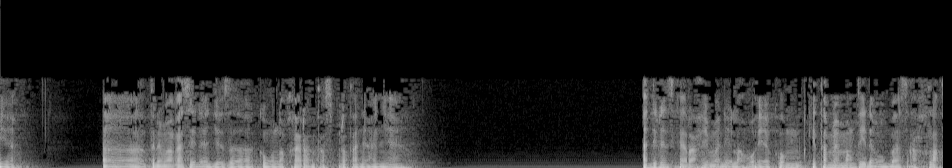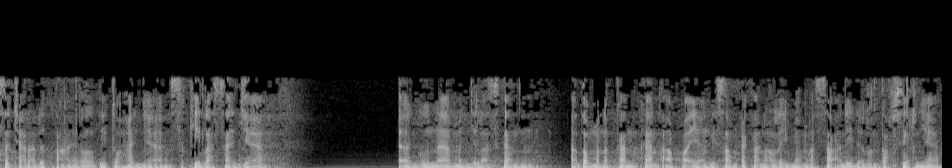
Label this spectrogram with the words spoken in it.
Ya. Uh, terima kasih dan jazakumullah khairan atas pertanyaannya. Hadirin sekalian rahimanillah wa kita memang tidak membahas akhlak secara detail, itu hanya sekilas saja. Uh, guna menjelaskan atau menekankan apa yang disampaikan oleh Imam As-Sa'di dalam tafsirnya.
